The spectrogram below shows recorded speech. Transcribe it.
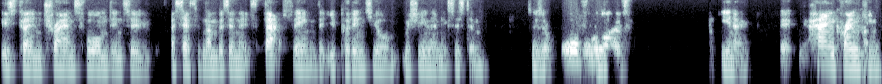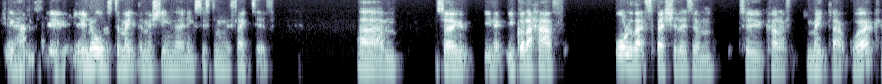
is then transformed into a set of numbers and it's that thing that you put into your machine learning system. So there's an awful lot of you know hand cranking you have to do in order to make the machine learning system effective um, so you know you've got to have all of that specialism to kind of make that work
